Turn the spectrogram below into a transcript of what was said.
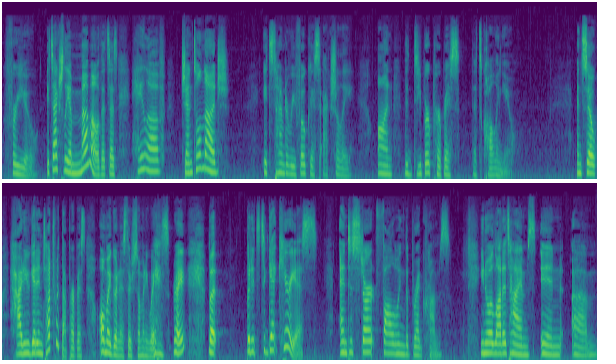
for you. It's actually a memo that says, Hey, love, gentle nudge. It's time to refocus, actually, on the deeper purpose that's calling you. And so, how do you get in touch with that purpose? Oh my goodness, there's so many ways, right? But but it's to get curious and to start following the breadcrumbs. You know, a lot of times in um,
